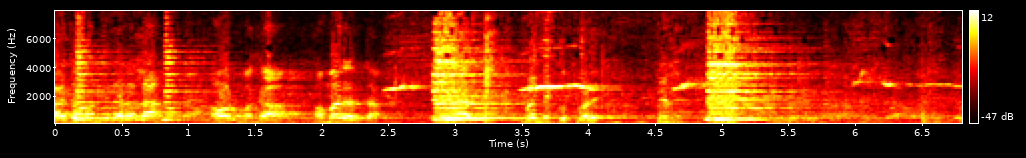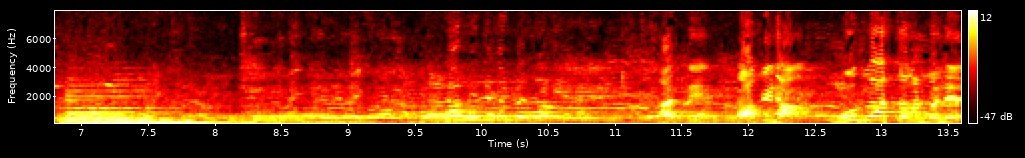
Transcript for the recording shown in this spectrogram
ರಾಜ ಬಂದಿದಾರಲ್ಲ ಅವ್ರ ಮಗ ಅಮರ್ ಅಂತ. ಬನ್ನಿ ಕುತ್ಕೊಳ್ಳಿ. ಅತ್ತೆ ಕಾಫಿನ? ಮೂರ್ ಗ್ಲಾಸ್ ತಗೊಂಡ್ ಬನ್ನಿ.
